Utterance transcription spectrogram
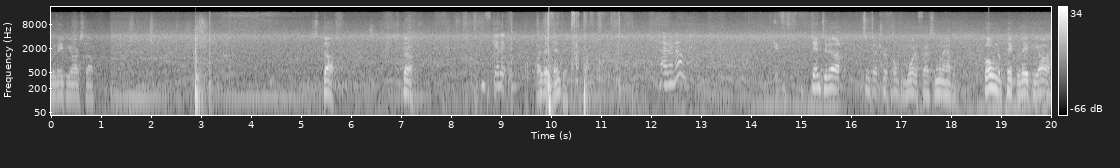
with APR stuff. Stuff. Stuff. Get it. Why is that dented? I don't know. Dented up since our trip home from Waterfest. I'm gonna have a bone to pick with APR.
